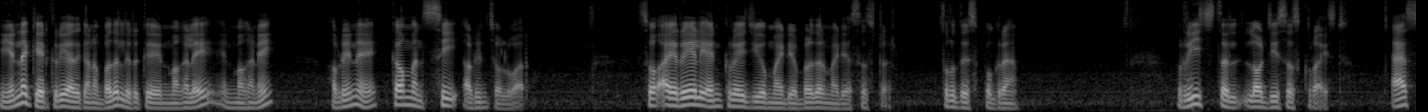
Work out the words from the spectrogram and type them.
நீ என்ன கேட்குறியோ அதுக்கான பதில் இருக்குது என் மகளே என் மகனே அப்படின்னு கம் அண்ட் சி அப்படின்னு சொல்லுவார். So I really encourage you my dear brother my dear sister through this program reach the Lord Jesus Christ as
